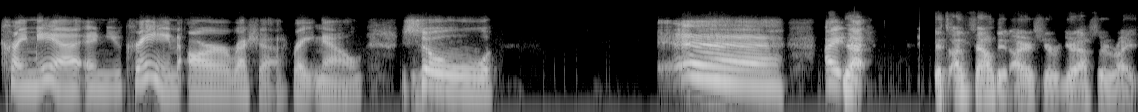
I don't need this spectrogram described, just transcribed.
Crimea and Ukraine are Russia right now. So, uh, I. Yeah. That, it's unfounded, Iris. You're you're absolutely right.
